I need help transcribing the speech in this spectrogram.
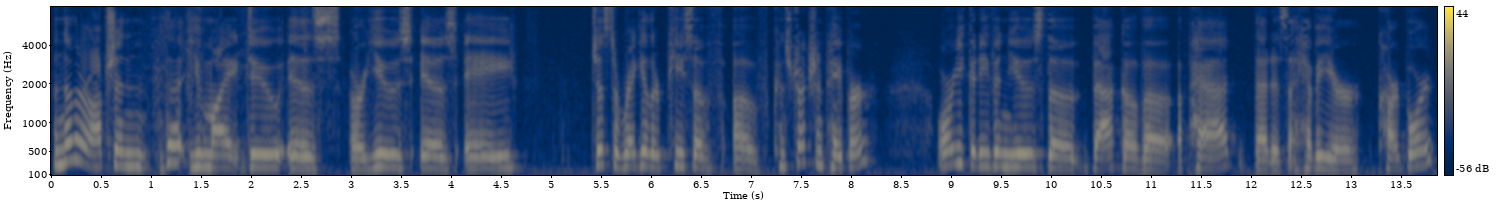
Another option that you might do is, or use, is a just a regular piece of, of construction paper, or you could even use the back of a, a pad that is a heavier cardboard.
